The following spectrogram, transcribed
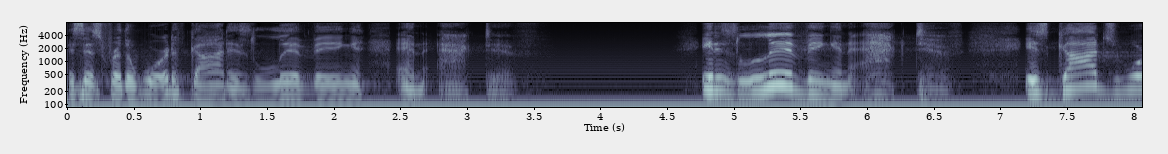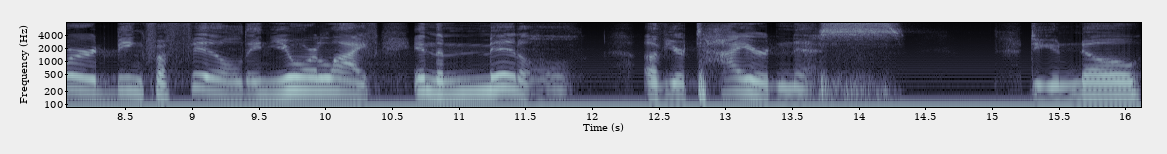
It says, For the word of God is living and active. It is living and active. Is God's word being fulfilled in your life in the middle of your tiredness? Do you know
